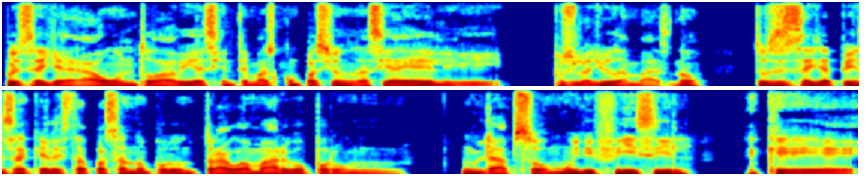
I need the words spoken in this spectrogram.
pues ella aún todavía siente más compasión hacia él y pues lo ayuda más, ¿no? Entonces ella piensa que él está pasando por un trago amargo, por un un lapso muy difícil que,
